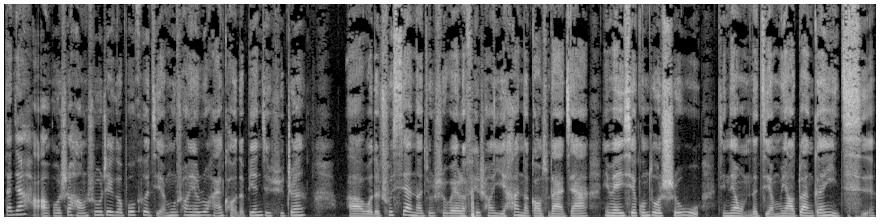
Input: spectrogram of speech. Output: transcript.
大家好，我是航叔这个播客节目《创业入海口》的编辑徐真。啊，我的出现呢，就是为了非常遗憾的告诉大家，因为一些工作失误，今天我们的节目要断更一期。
